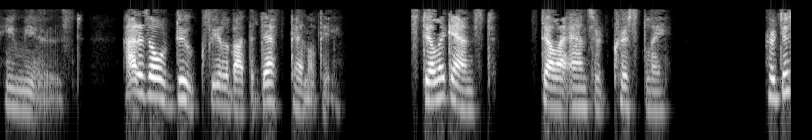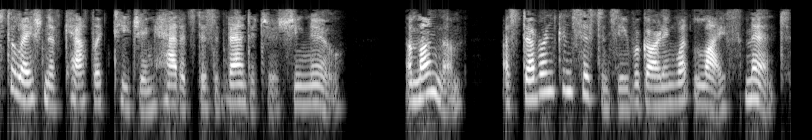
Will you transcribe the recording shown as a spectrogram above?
he mused. How does old Duke feel about the death penalty? Still against, Stella answered crisply. Her distillation of Catholic teaching had its disadvantages, she knew. Among them, a stubborn consistency regarding what life meant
